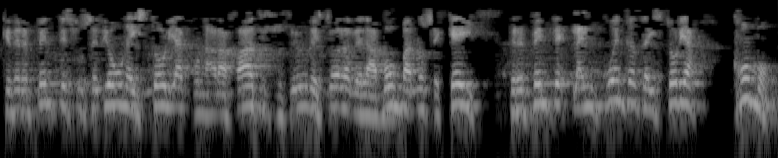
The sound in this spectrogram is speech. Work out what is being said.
que de repente sucedió una historia con Arafat y sucedió una historia de la bomba no sé qué, y de repente la encuentras la historia ¿Cómo?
